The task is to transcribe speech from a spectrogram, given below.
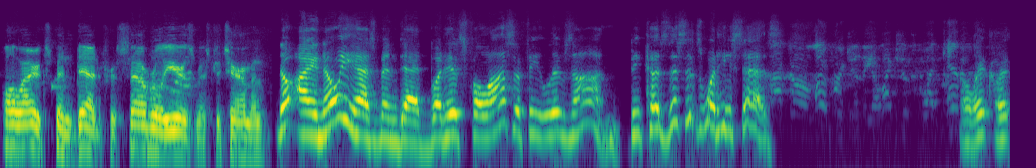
Paul Weyrich's been dead for several years, Mr. Chairman. No, I know he has been dead, but his philosophy lives on because this is what he says. Oh, wait, wait.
